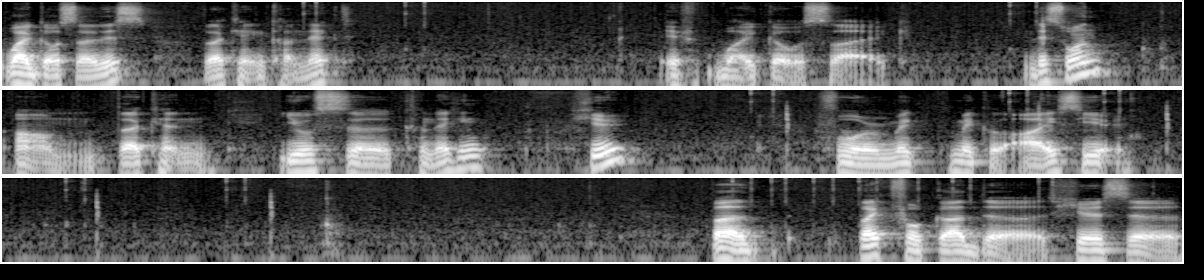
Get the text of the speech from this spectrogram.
white goes like this black can connect. If white goes like this one um, black can use the connecting here for make, make the eyes here. But black forgot the here's the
